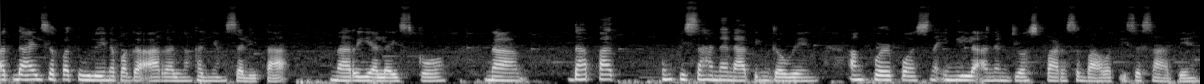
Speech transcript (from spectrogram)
At dahil sa patuloy na pag-aaral ng kanyang salita, na-realize ko na dapat umpisahan na natin gawin ang purpose na inilaan ng Diyos para sa bawat isa sa atin.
